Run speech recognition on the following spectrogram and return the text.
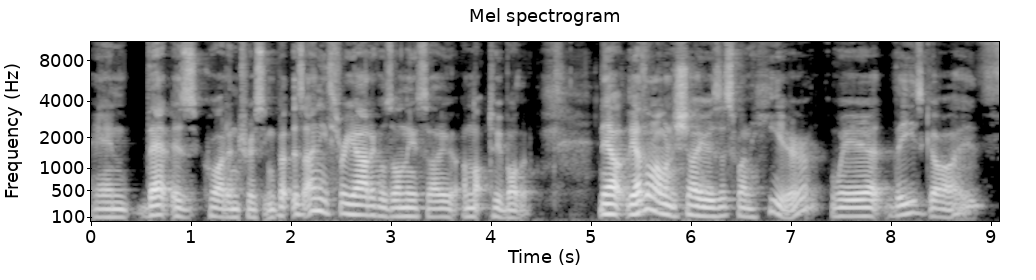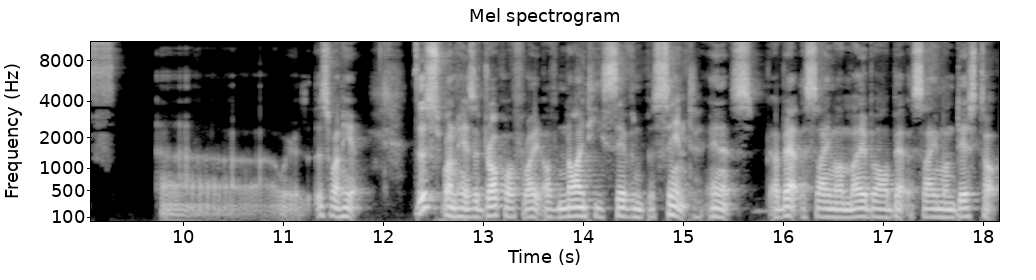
And that is quite interesting. But there's only three articles on there, so I'm not too bothered. Now, the other one I want to show you is this one here, where these guys, uh, where is it? This one here. This one has a drop-off rate of 97%, and it's about the same on mobile, about the same on desktop.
